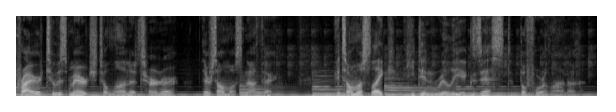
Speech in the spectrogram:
prior to his marriage to Lana Turner, there's almost nothing. It's almost like he didn't really exist before Lana.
